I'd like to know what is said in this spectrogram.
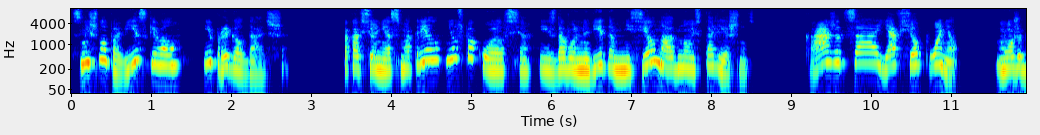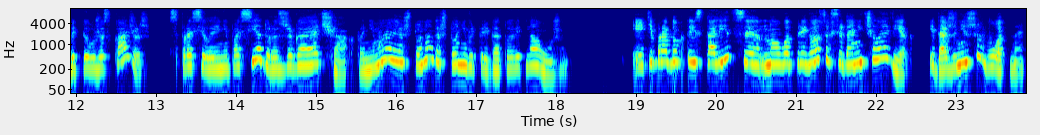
смешно повизгивал и прыгал дальше. Пока все не осмотрел, не успокоился и с довольным видом не сел на одну из столешниц. — Кажется, я все понял. Может быть, ты уже скажешь? — спросила я непоседу, разжигая очаг, понимая, что надо что-нибудь приготовить на ужин. — Эти продукты из столицы, но вот привез их сюда не человек и даже не животное.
